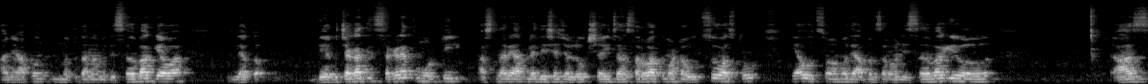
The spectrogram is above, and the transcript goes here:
आणि आपण मतदानामध्ये सहभाग घ्यावा. दे- जगातील सगळ्यात मोठी असणाऱ्या आपल्या देशाच्या लोकशाहीचा सर्वात मोठा उत्सव असतो. या उत्सवामध्ये आपण सर्वांनी सहभागी व्हावं. आज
